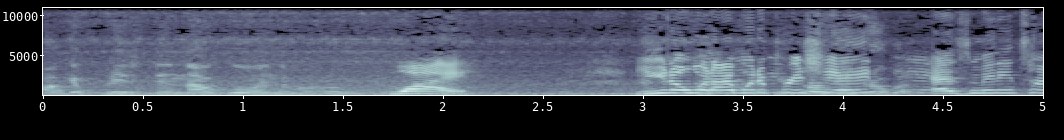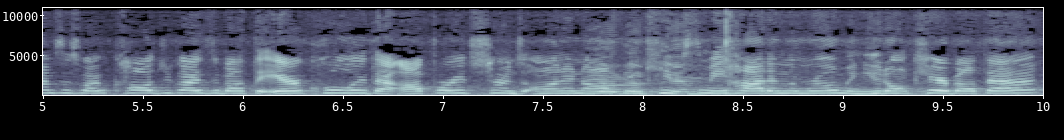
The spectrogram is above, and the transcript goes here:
Okay, please, then now go in the room. Why? You know what I would appreciate? As many times as I've called you guys about the air cooler that operates, turns on and off, and keeps me hot in the room, and you don't care about that?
